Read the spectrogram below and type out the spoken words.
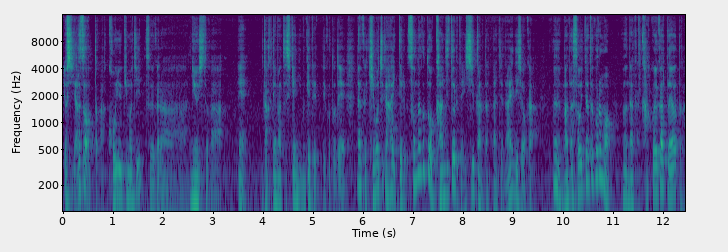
よし、やるぞとか、こういう気持ち、それから入試とか、ね、学年末試験に向けてっていうことでなんか気持ちが入ってるそんなことを感じ取れた1週間だったんじゃないでしょうか。うん、またそういったところも、うん、なんかかっこよかったよとか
